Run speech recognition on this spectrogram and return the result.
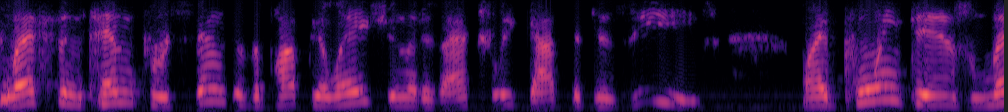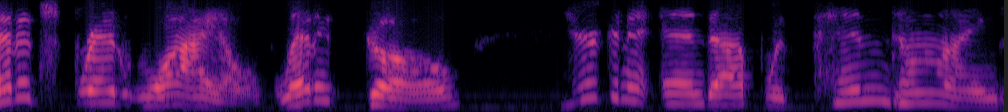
less than 10 percent of the population that has actually got the disease. My point is, let it spread wild, let it go. You're going to end up with 10 times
